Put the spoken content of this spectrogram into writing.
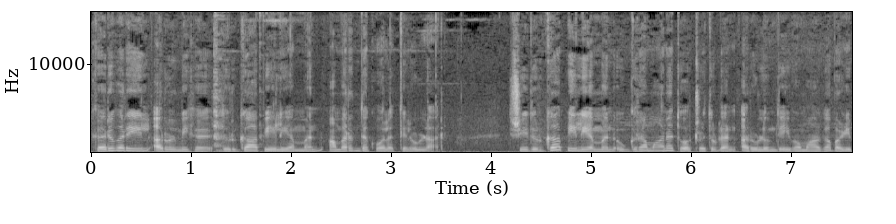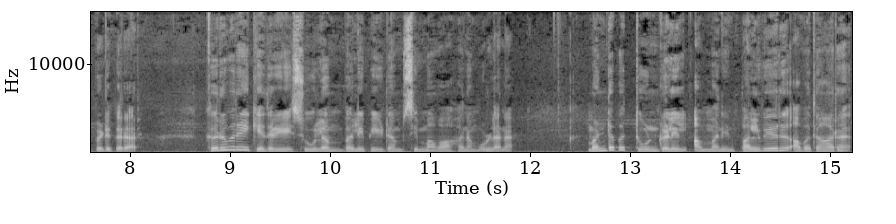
கருவறையில் அருள்மிகு துர்கா பேலியம்மன் அமர்ந்த கோலத்தில் உள்ளார். ஸ்ரீ துர்கா பேலியம்மன் உக்ரமான தோற்றத்துடன் அருளும் தெய்வமாக வழிபடுகிறார். கருவறைக்கெதிரே சூலம் பலிபீடம் சிம்ம வாகனம் உள்ளன. மண்டபத் தூண்களில் அம்மனின் பல்வேறு அவதார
